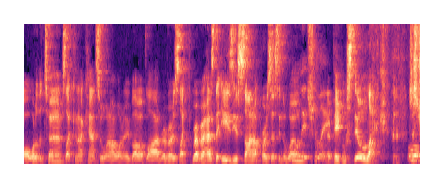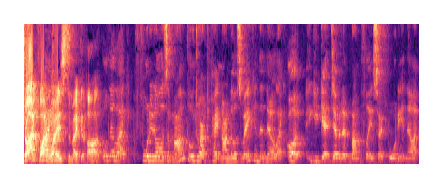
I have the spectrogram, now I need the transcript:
oh, what are the terms? Like, can I cancel when I want to? Blah blah blah. And Revo's like, Revo has the easiest sign up process in the world, literally. and people still like just Or, try and find like- ways to make it hard. Or they're like forty dollars a month, or do I have to pay nine dollars a week? And then they're like, oh, you get debited monthly, so forty, and they're like.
